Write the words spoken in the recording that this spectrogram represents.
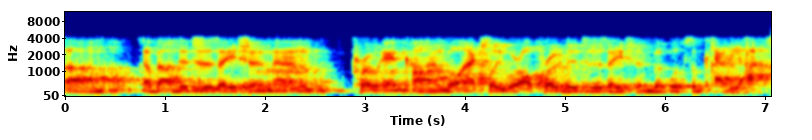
um, about digitization, um, pro and con. Well, actually, we're all pro digitization, but with some caveats.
